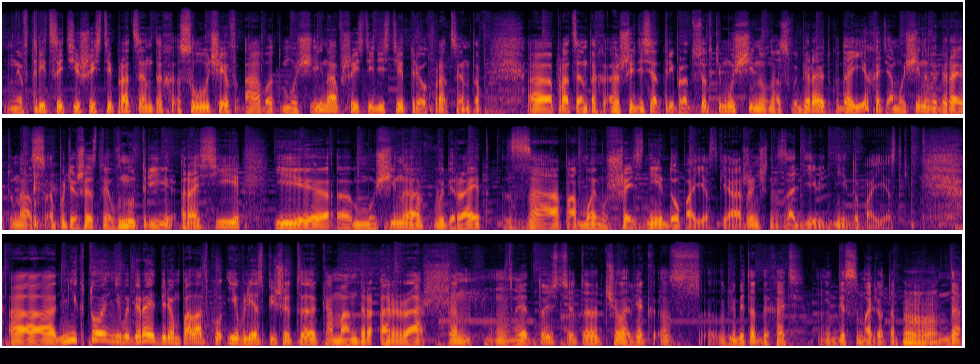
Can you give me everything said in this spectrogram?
в 36% случаев, а вот мужчина в 63%. Э, процентах, 63%. Все-таки мужчины у нас выбирают, куда ехать, а мужчины выбирают у нас путешествия внутри России, и э, мужчина выбирает за, по-моему, 6 дней до поездки, а женщина за 9 дней до поездки. А, никто не выбирает, берем палатку и в лес, пишет э, командир Russian. Э, то есть это человек с, любит отдыхать без самолета. Угу. Да,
